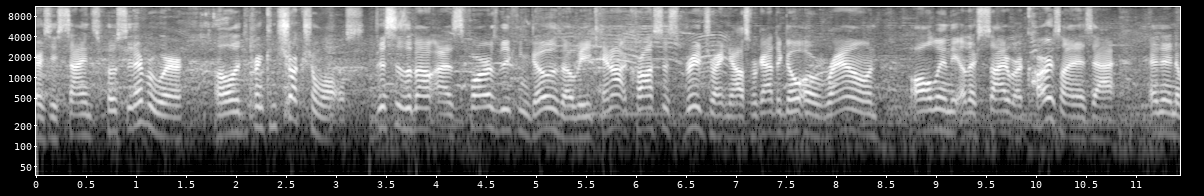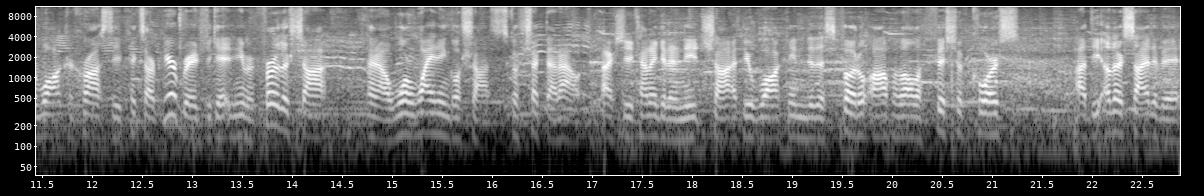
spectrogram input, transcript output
There's these signs posted everywhere, all the different construction walls. This is about as far as we can go though. We cannot cross this bridge right now, so we're going to go around all the way on the other side where Cars Land is at, and then to walk across the Pixar Pier Bridge to get an even further shot and a more wide angle shots. Let's go check that out. Actually, you kind of get a neat shot if you walk into this photo op with all the fish, of course, at the other side of it.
